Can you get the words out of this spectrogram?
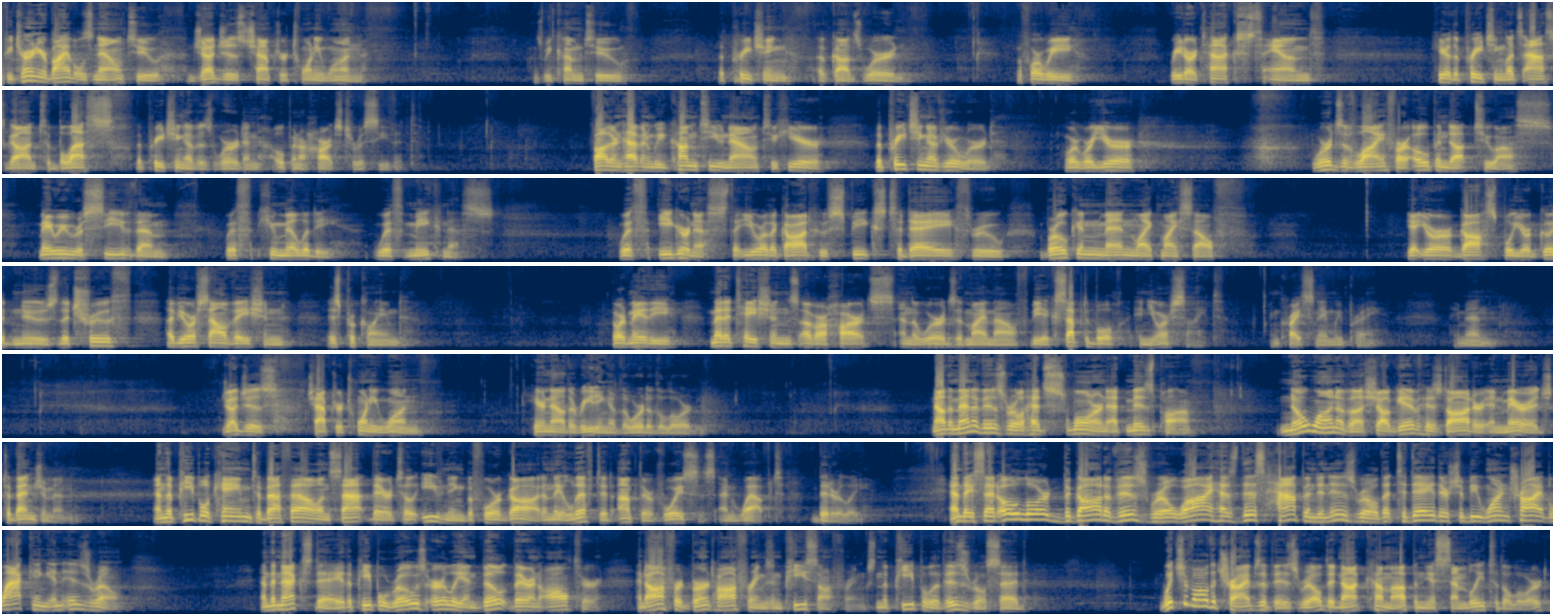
If you turn your Bibles now to Judges chapter 21, as we come to the preaching of God's Word, before we read our text and hear the preaching, let's ask God to bless the preaching of His Word and open our hearts to receive it. Father in heaven, we come to you now to hear the preaching of your Word, Lord, where your words of life are opened up to us. May we receive them with humility, with meekness, with eagerness that you are the God who speaks today through broken men like myself. Yet your gospel, your good news, the truth of your salvation is proclaimed. Lord, may the meditations of our hearts and the words of my mouth be acceptable in your sight. In Christ's name we pray. Amen. Judges chapter 21. Hear now the reading of the word of the Lord. Now the men of Israel had sworn at Mizpah No one of us shall give his daughter in marriage to Benjamin. And the people came to Bethel and sat there till evening before God, and they lifted up their voices and wept bitterly. And they said, O Lord, the God of Israel, why has this happened in Israel, that today there should be one tribe lacking in Israel? And the next day the people rose early and built there an altar, and offered burnt offerings and peace offerings. And the people of Israel said, Which of all the tribes of Israel did not come up in the assembly to the Lord?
